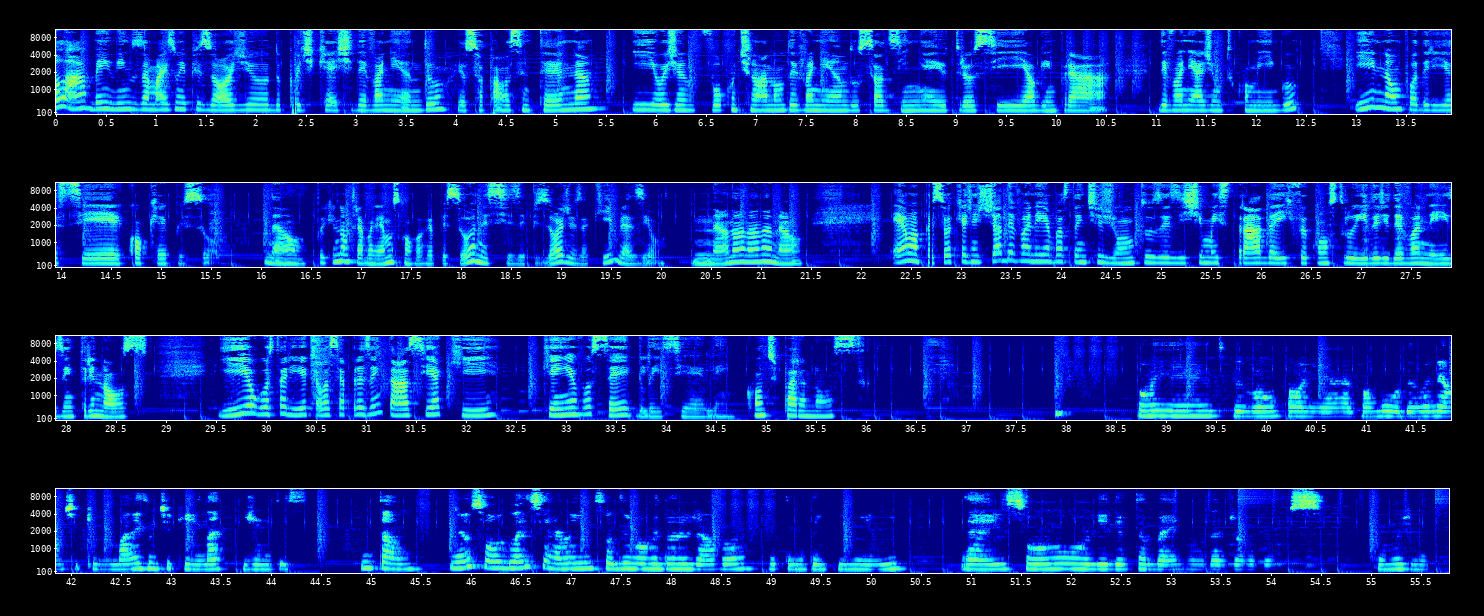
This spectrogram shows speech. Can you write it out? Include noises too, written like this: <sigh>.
Olá, bem-vindos a mais um episódio do podcast Devaneando. Eu sou a Paula Santana e hoje eu vou continuar não devaneando sozinha. Eu trouxe alguém para devanear junto comigo e não poderia ser qualquer pessoa. Não, porque não trabalhamos com qualquer pessoa nesses episódios aqui, Brasil? Não, não, não, não, não. É uma pessoa que a gente já devaneia bastante juntos. Existe uma estrada aí que foi construída de devaneios entre nós. E eu gostaria que ela se apresentasse aqui. Quem é você, Gleice Ellen? Conte para nós. Oi, tudo bom, Paulinha? Vamos devanear um tiquinho, mais um tiquinho, né? Juntos. Então, eu sou Gleice Ellen, sou desenvolvedora Java, eu tenho um tempinho aí. É, e sou líder também no Dev Java Games. Tamo junto.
